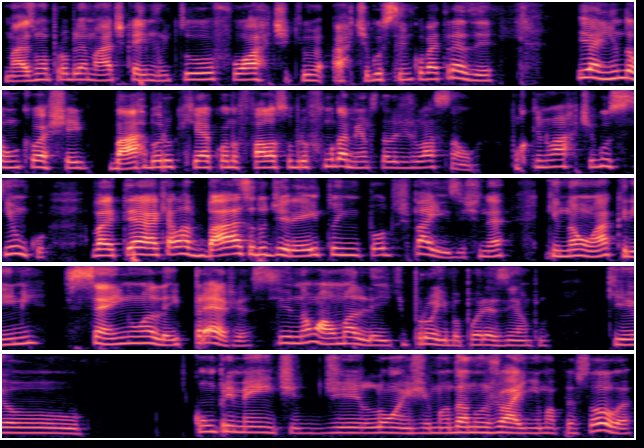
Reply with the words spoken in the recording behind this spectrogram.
Mais uma problemática aí muito forte que o artigo 5 vai trazer. E ainda um que eu achei bárbaro, que é quando fala sobre o fundamento da legislação. Porque no artigo 5 vai ter aquela base do direito em todos os países, né? Que não há crime sem uma lei prévia. Se não há uma lei que proíba, por exemplo, que eu cumprimente de longe mandando um joinha em uma pessoa,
